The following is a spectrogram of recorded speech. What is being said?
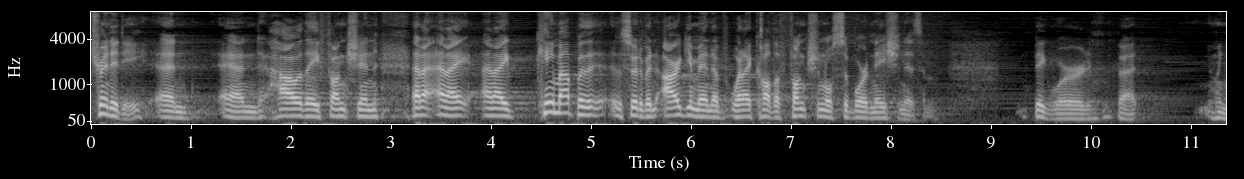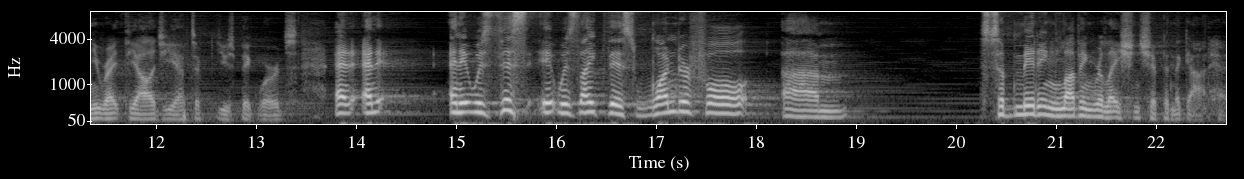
Trinity and and how they function. And I, and I, and I came up with a, sort of an argument of what I call the functional subordinationism. Big word, but when you write theology, you have to use big words. And, and, and it was this, it was like this wonderful um, submitting, loving relationship in the Godhead.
